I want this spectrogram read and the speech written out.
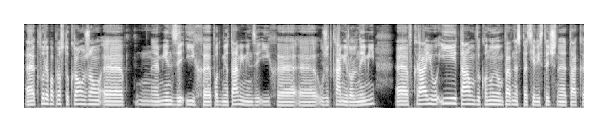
e, które po prostu krążą e, między ich podmiotami, między ich użytkami rolnymi w kraju i tam wykonują pewne specjalistyczne tak, e,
